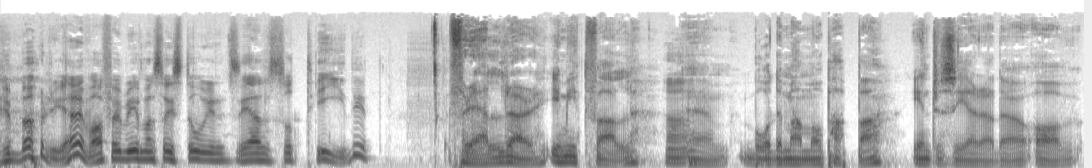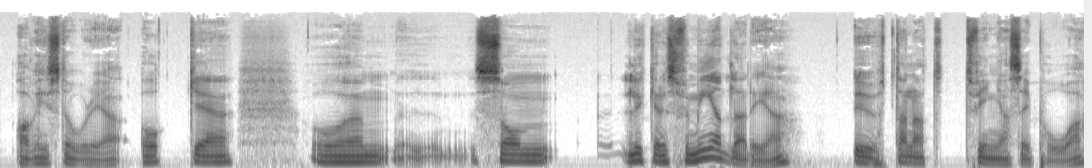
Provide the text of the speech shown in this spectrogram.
hur börjar det? Varför blir man så historieintresserad så tidigt? Föräldrar i mitt fall, ja. eh, både mamma och pappa intresserade av, av historia och, eh, och mm, som lyckades förmedla det utan att tvinga sig på.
